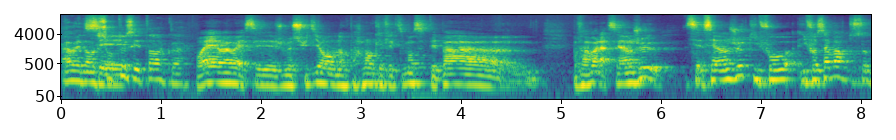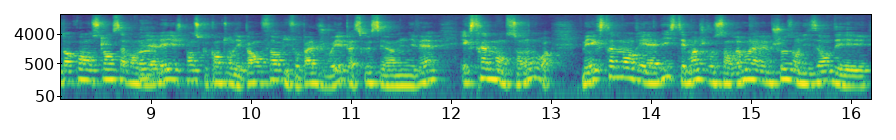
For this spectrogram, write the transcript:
Ah ouais, donc c'est- surtout ces temps, quoi. Ouais, ouais, ouais. c'est- Je me suis dit en en parlant qu'effectivement c'était pas. Enfin voilà, c'est un jeu. C'est un jeu qu'il faut. Il faut savoir dans quoi on se lance avant d'y aller. Et je pense que quand on n'est pas en forme, il faut pas le jouer parce que c'est un univers extrêmement sombre, mais extrêmement réaliste. Et moi, je ressens vraiment la même chose en lisant des,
